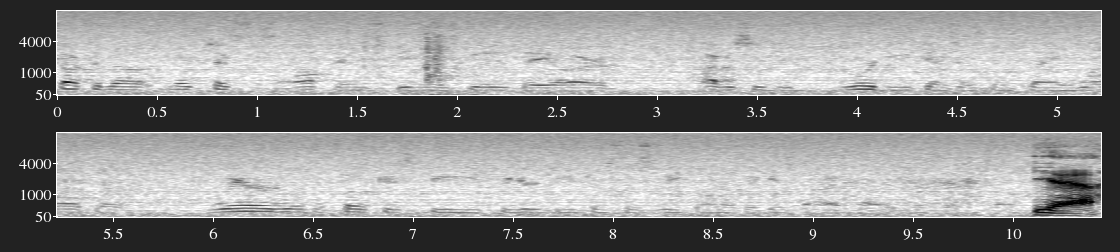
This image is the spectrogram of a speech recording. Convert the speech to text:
You talked about North Texas offense being as good as they are. Obviously, the, your defense has been playing well, but where will the focus be for your defense this week going up against the Texas offense? Yeah,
